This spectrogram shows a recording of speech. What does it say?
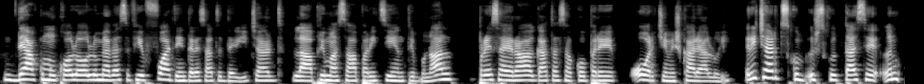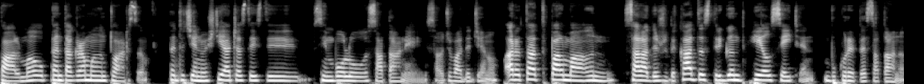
De acum încolo, lumea avea să fie foarte interesată de Richard la prima sa apariție în tribunal. Presa era gata să acopere orice mișcare a lui. Richard scul- își sculptase în palmă o pentagramă întoarsă. Pentru ce nu știe, aceasta este simbolul satanei sau ceva de genul. A arătat palma în sala de judecată strigând Hail Satan, bucurete satană.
